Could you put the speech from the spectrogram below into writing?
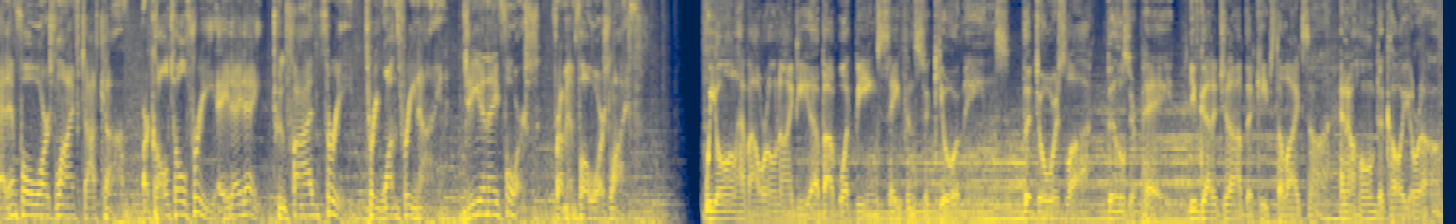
at InfoWarsLife.com or call toll-free 888-253-3139. DNA Force from InfoWars Life. We all have our own idea about what being safe and secure means. The door's locked, bills are paid, you've got a job that keeps the lights on, and a home to call your own.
